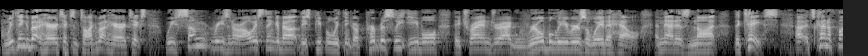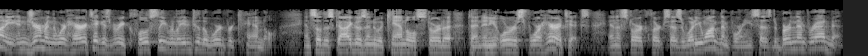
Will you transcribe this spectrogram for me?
when we think about heretics and talk about heretics, we some reason are always think about these people we think are purposely evil. They try and drag real believers away to hell. And that is not the case. Uh, it's kind of funny. In German, the word heretic is very closely related to the word for candle. And so this guy goes into a candle store to, to, and he orders four heretics. And the store clerk says, what do you want them for? And he says, to burn them for Advent.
